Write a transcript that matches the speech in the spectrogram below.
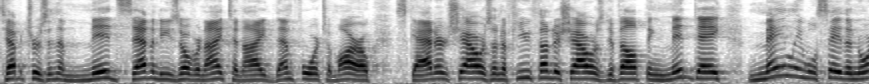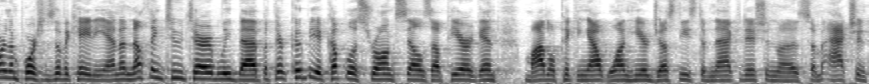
Temperatures in the mid 70s overnight tonight. Then for tomorrow, scattered showers and a few thunder showers developing midday. Mainly, we'll say the northern portions of Acadiana. Nothing too terribly bad, but there could be a couple of strong cells up here. Again, model picking out one here just east of Natchitoches and uh, some action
